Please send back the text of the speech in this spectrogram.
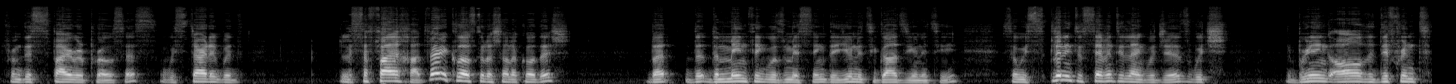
from this spiral process? We started with very close to Lashon Hakodesh, but the, the main thing was missing, the unity, God's unity. So we split into 70 languages, which bring all the different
